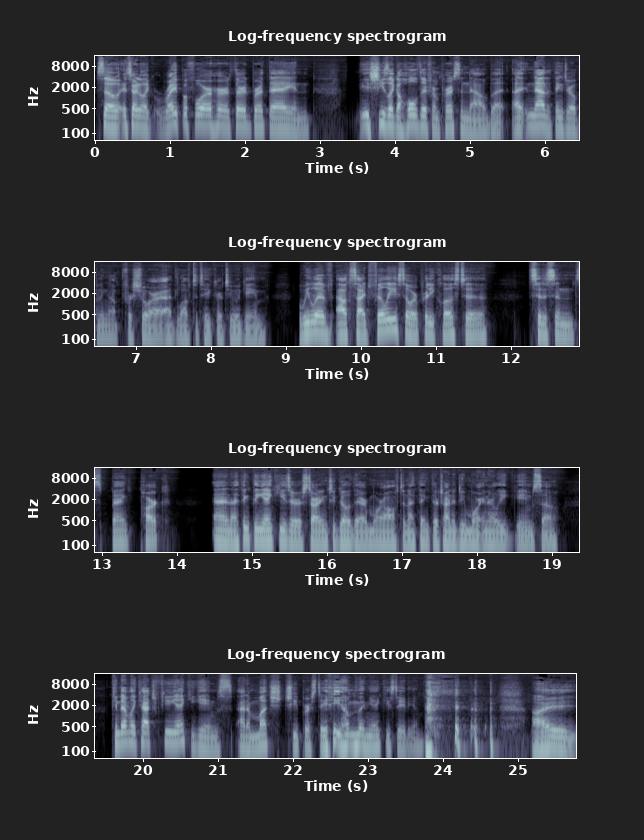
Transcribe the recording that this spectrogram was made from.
so it started like right before her third birthday, and she's like a whole different person now. But I, now that things are opening up for sure, I'd love to take her to a game. We live outside Philly, so we're pretty close to Citizens Bank Park. And I think the Yankees are starting to go there more often. I think they're trying to do more interleague games. So can definitely catch a few Yankee games at a much cheaper stadium than Yankee Stadium. I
